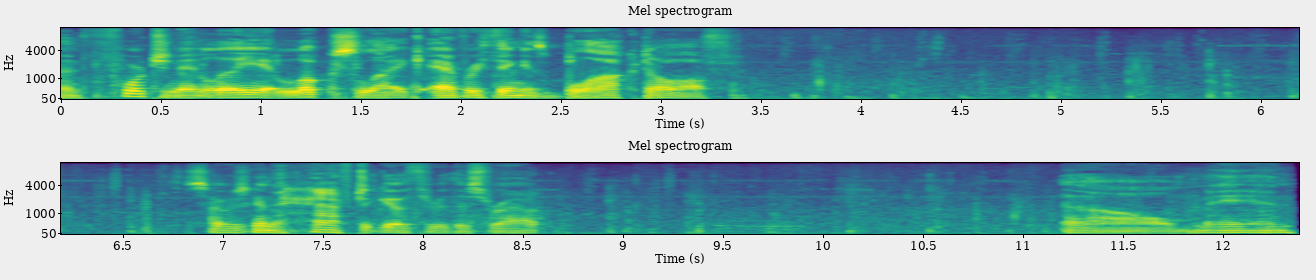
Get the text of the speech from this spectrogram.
Unfortunately, it looks like everything is blocked off. So I was going to have to go through this route. Oh, man.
